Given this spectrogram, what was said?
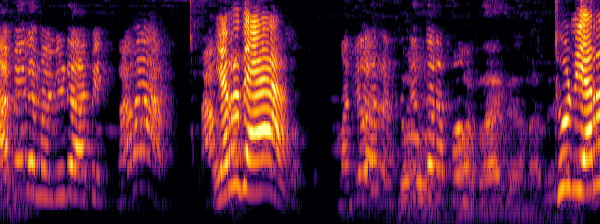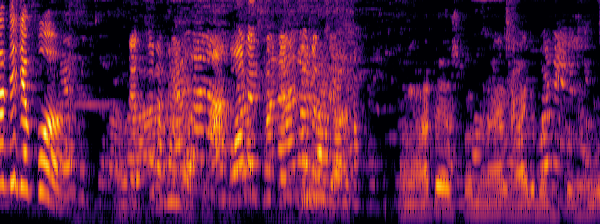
ఆపేలే మా వీడియో ఆపే. బావా, ఎర్రదా. చూడు ఎర్రది చెప్పు. మనం ఆటో వేసుకొని ఆయన ఆయిల్ పడిస్తూ రోజు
